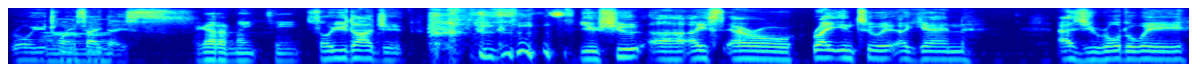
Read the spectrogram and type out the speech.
Roll your 20 side Uh, dice. I got a 19. So you dodge it. you shoot a ice arrow right into it again as you rolled away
